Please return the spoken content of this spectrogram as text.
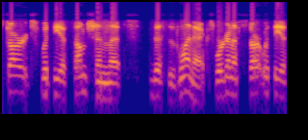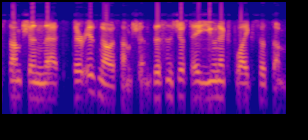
start with the assumption that this is Linux. We're going to start with the assumption that there is no assumption. This is just a Unix-like system.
